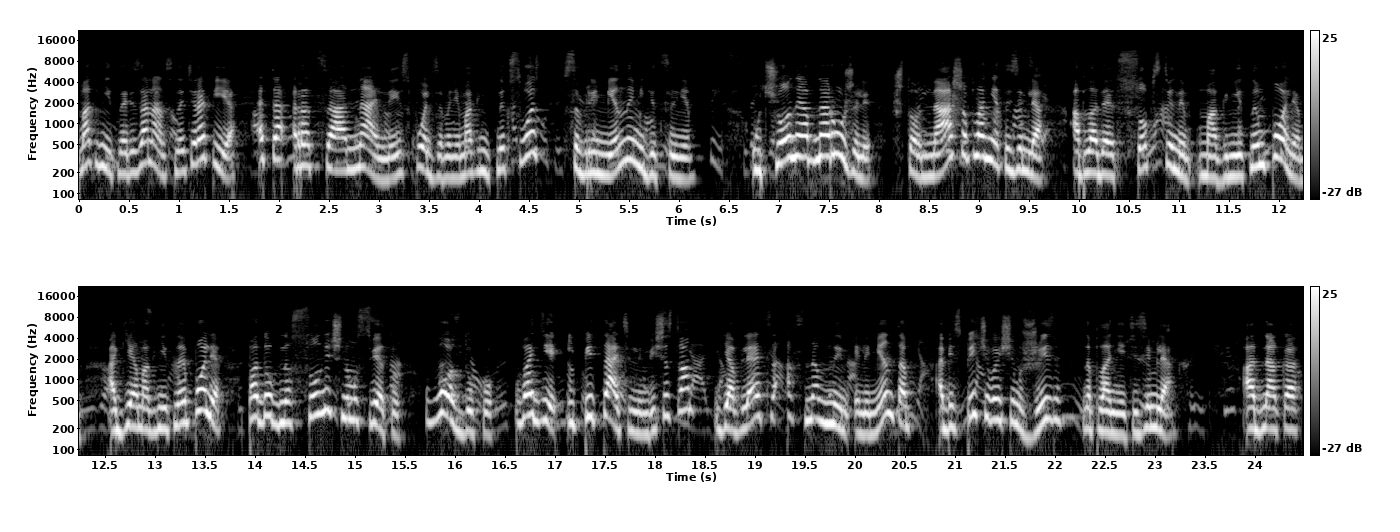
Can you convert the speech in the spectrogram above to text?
магнитно-резонансная терапия, это рациональное использование магнитных свойств в современной медицине. Ученые обнаружили, что наша планета Земля обладает собственным магнитным полем, а геомагнитное поле, подобно солнечному свету, воздуху, воде и питательным веществам, является основным элементом, обеспечивающим жизнь на планете Земля. Однако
